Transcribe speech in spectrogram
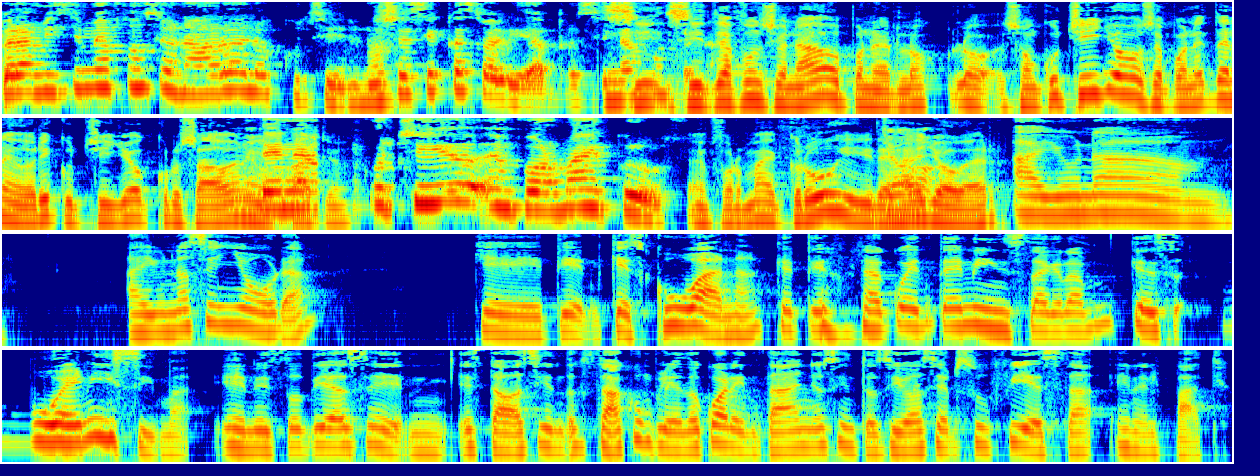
Pero a mí sí me ha funcionado lo de los cuchillos. No sé si es casualidad, pero sí me ha funcionado. Sí te ha funcionado ponerlos. ¿Son cuchillos o se pone tenedor y cuchillo cruzado en el tenedor patio? cuchillo en forma de cruz. En forma de cruz y deja de llover. Hay una, hay una señora que, tiene, que es cubana, que tiene una cuenta en Instagram que es buenísima. En estos días eh, estaba haciendo, estaba cumpliendo 40 años y entonces iba a hacer su fiesta en el patio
